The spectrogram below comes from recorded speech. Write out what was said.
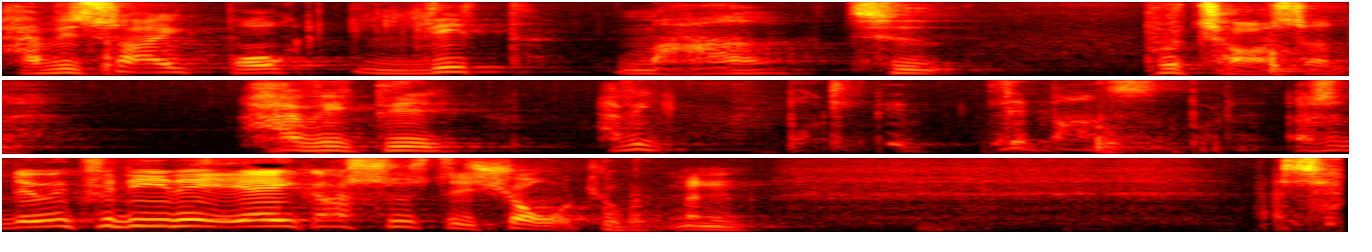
har vi så ikke brugt lidt meget tid på tosserne? Har vi ikke det? Har vi ikke brugt lidt, lidt meget tid på det? Altså, det er jo ikke fordi, det, jeg ikke også synes, det er sjovt jo, men altså,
